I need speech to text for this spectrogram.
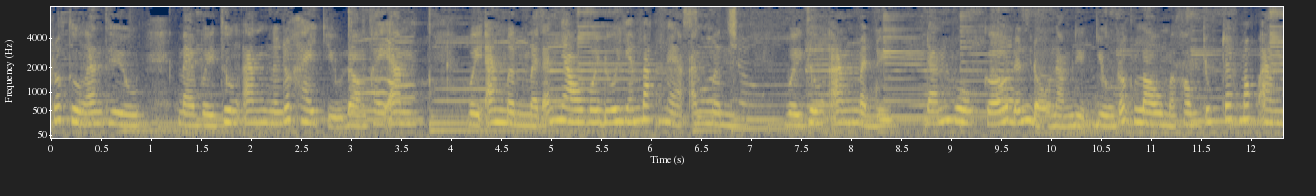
rất thương anh Thiều. Mà vì thương anh nên rất hay chịu đòn thay anh. Vì anh mình mà đánh nhau với đứa dám bắt nạt anh mình. Vì thương anh mà bị đánh vô cớ đến độ nằm liệt giường rất lâu mà không chút trách móc anh.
